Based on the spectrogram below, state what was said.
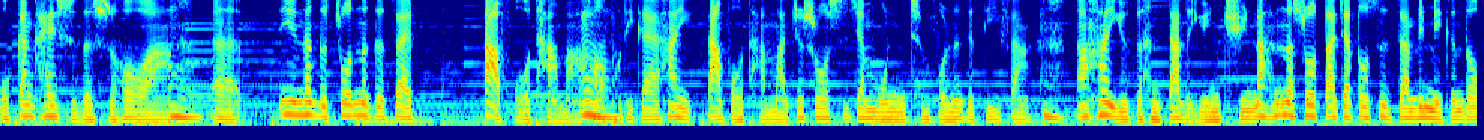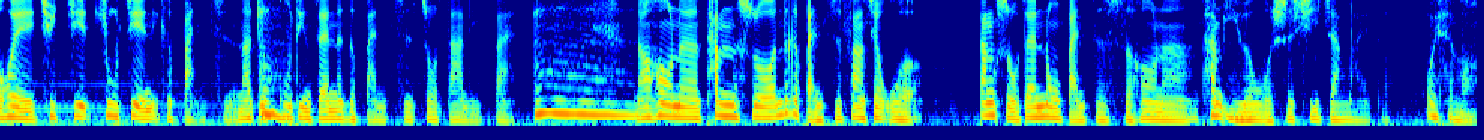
我刚开始的时候啊，嗯、呃，因为那个做那个在大佛塔嘛，哈、嗯，菩提伽，它大佛塔嘛，就说释迦牟尼成佛那个地方，嗯、然后它有一个很大的园区，那那时候大家都是在那边，每个人都会去借租借一个板子，那就固定在那个板子做大礼拜。嗯，然后呢，他们说那个板子放下，我当时我在弄板子的时候呢，他们以为我是西藏来的。为什么？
